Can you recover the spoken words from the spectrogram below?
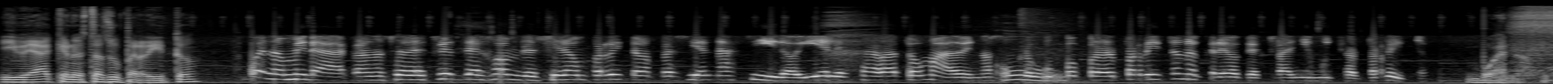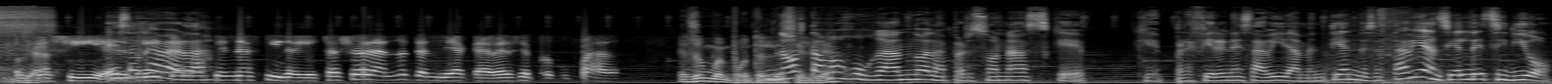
y vea que no está su perrito, Bueno, mira, cuando se despierte Homeless, si era un perrito recién nacido y él estaba tomado y no se preocupó por el perrito, no creo que extrañe mucho al perrito. Bueno, Porque ya. si el Esa es la perrito verdad. recién nacido y está llorando, tendría que haberse preocupado. Es un buen punto el de No Silvia. estamos juzgando a las personas que, que prefieren esa vida, ¿me entiendes? Está bien si él decidió,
